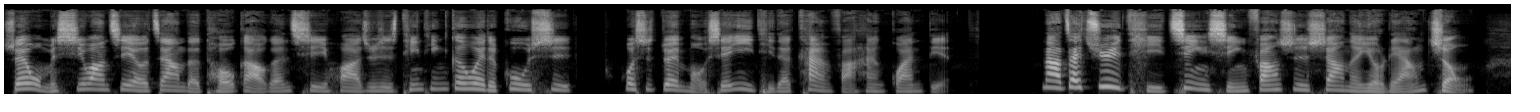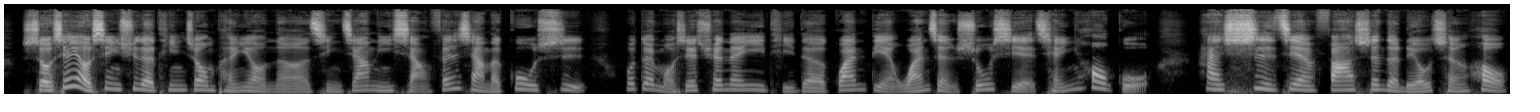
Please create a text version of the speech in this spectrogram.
所以，我们希望借由这样的投稿跟企划，就是听听各位的故事，或是对某些议题的看法和观点。那在具体进行方式上呢，有两种。首先，有兴趣的听众朋友呢，请将你想分享的故事或对某些圈内议题的观点完整书写前因后果和事件发生的流程后，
